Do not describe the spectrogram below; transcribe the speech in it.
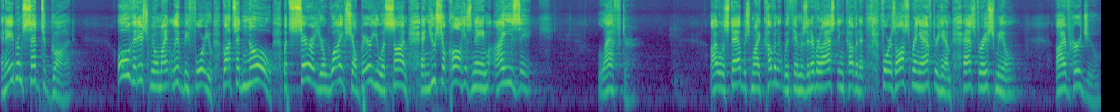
And Abram said to God, Oh, that Ishmael might live before you. God said, No, but Sarah, your wife, shall bear you a son, and you shall call his name Isaac. Laughter. I will establish my covenant with him as an everlasting covenant for his offspring after him. As for Ishmael, I have heard you.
